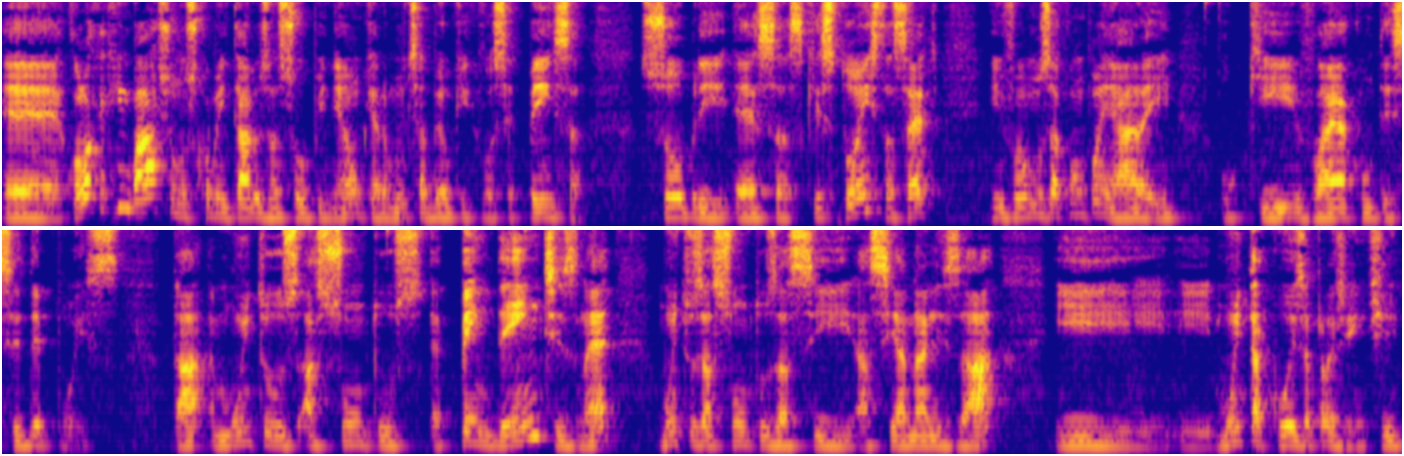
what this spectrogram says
É, coloca aqui embaixo nos comentários a sua opinião, quero muito saber o que, que você pensa sobre essas questões, tá certo? E vamos acompanhar aí o que vai acontecer depois, tá? Muitos assuntos é, pendentes, né? Muitos assuntos a se, a se analisar e, e muita coisa para gente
